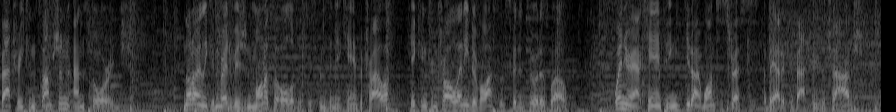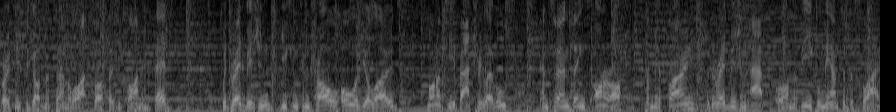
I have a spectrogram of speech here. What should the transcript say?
battery consumption and storage. Not only can RedVision monitor all of the systems in your camper trailer, it can control any device that's fitted to it as well. When you're out camping, you don't want to stress about if your batteries are charged or if you've forgotten to turn the lights off as you climb into bed. With RedVision, you can control all of your loads, monitor your battery levels and turn things on or off from your phone with the RedVision app or on the vehicle mounted display.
